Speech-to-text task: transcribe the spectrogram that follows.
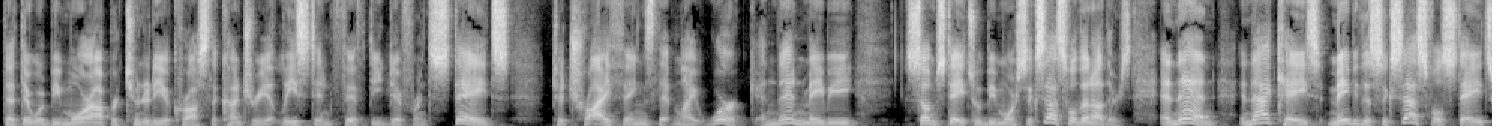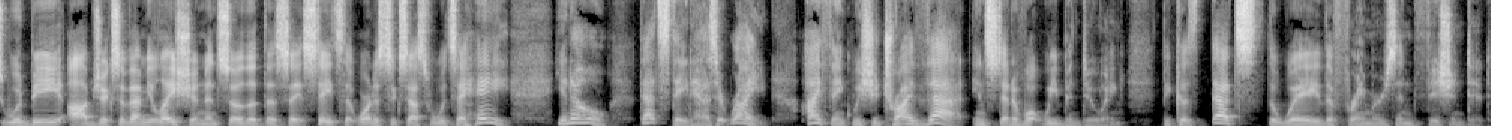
that there would be more opportunity across the country, at least in 50 different states, to try things that might work. And then maybe some states would be more successful than others. And then, in that case, maybe the successful states would be objects of emulation. And so that the states that weren't as successful would say, hey, you know, that state has it right. I think we should try that instead of what we've been doing. Because that's the way the framers envisioned it.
